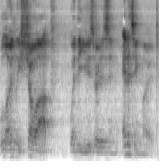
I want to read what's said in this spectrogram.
will only show up when the user is in editing mode.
